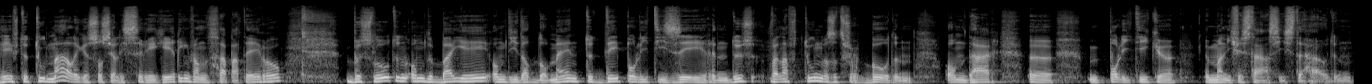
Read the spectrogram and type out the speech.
heeft de toenmalige socialistische regering van Zapatero besloten om de Baye, om die dat domein te depolitiseren. Dus vanaf toen was het verboden om daar eh, politieke manifestaties te houden.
